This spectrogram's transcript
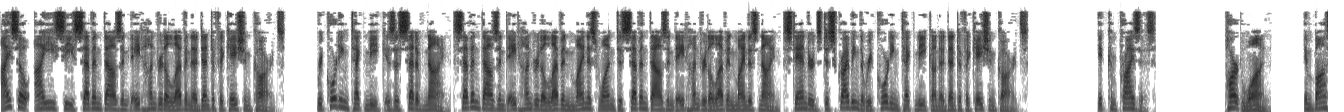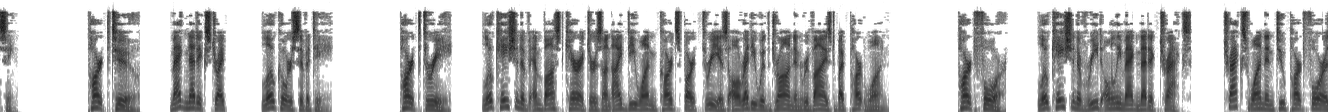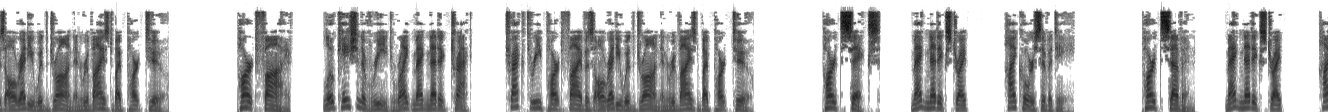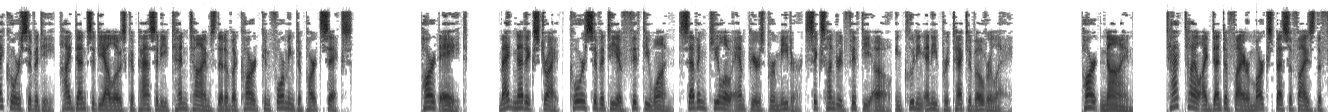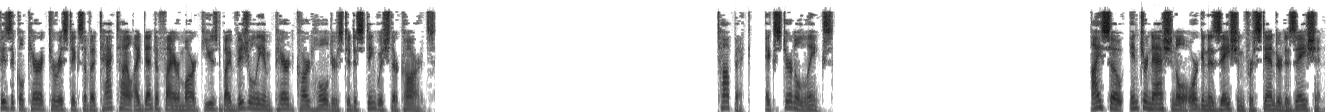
ISO IEC 7811 identification cards. Recording technique is a set of 9 7811-1 to 7811-9 standards describing the recording technique on identification cards. It comprises Part 1 embossing. Part 2 magnetic stripe low coercivity Part 3 Location of embossed characters on ID1 cards Part 3 is already withdrawn and revised by Part 1. Part 4. Location of read-only magnetic tracks. Tracks 1 and 2 Part 4 is already withdrawn and revised by Part 2. Part 5. Location of read-write magnetic track. Track 3 Part 5 is already withdrawn and revised by Part 2. Part 6. Magnetic stripe High coercivity Part 7. Magnetic stripe High coercivity, high density allows capacity 10 times that of a card conforming to Part 6. Part 8. Magnetic stripe, coercivity of 51, 7 kA per meter 650 O including any protective overlay. Part 9. Tactile identifier mark specifies the physical characteristics of a tactile identifier mark used by visually impaired card holders to distinguish their cards. External links ISO – International Organization for Standardization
